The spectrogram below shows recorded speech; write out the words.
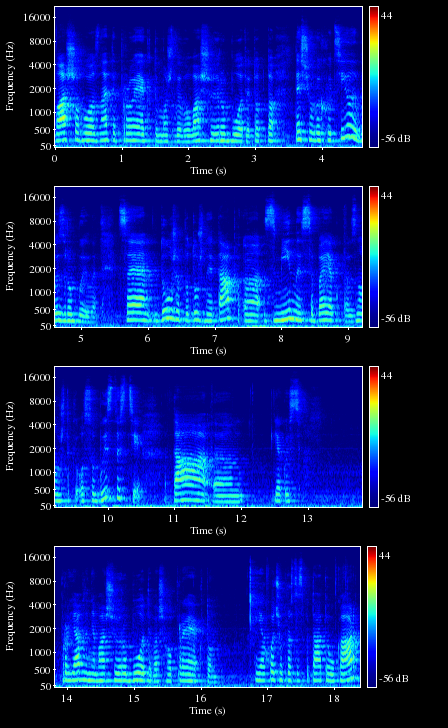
вашого, знаєте, проекту, можливо, вашої роботи. Тобто те, що ви хотіли, ви зробили. Це дуже потужний етап е, зміни себе як знову ж таки особистості та е, якось проявлення вашої роботи, вашого проекту. Я хочу просто спитати у карт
